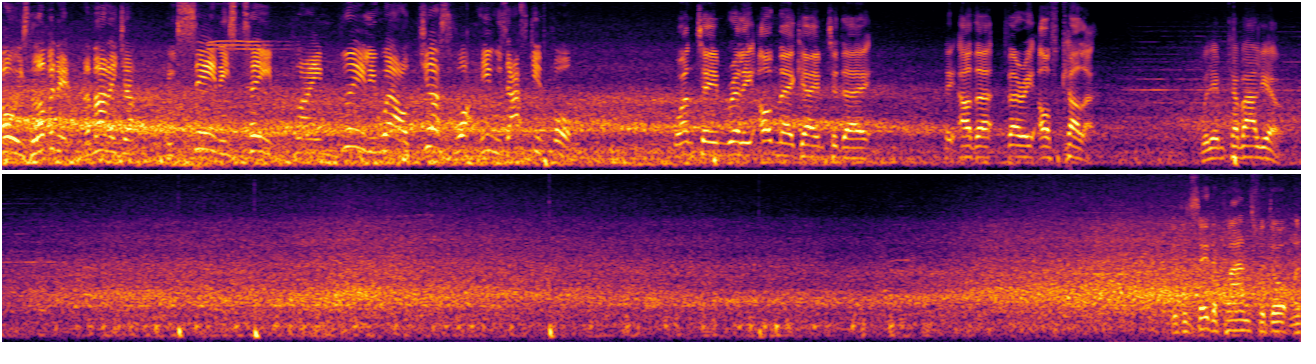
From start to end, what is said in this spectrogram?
Oh, he's loving it, the manager. He's seeing his team playing really well, just what he was asking for. One team really on their game today, the other very off colour. William Carvalho. You can see the plans for Dortmund.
